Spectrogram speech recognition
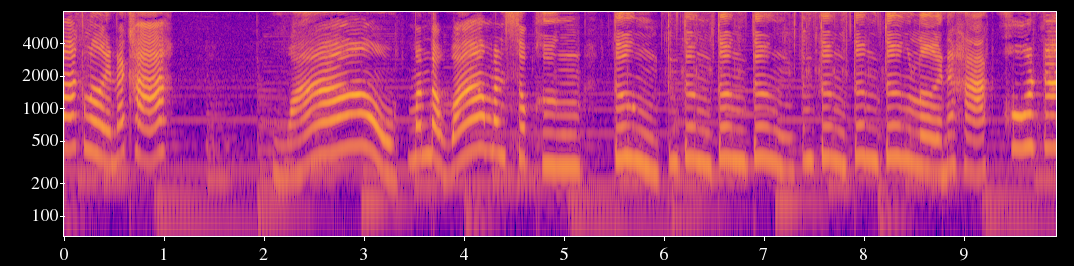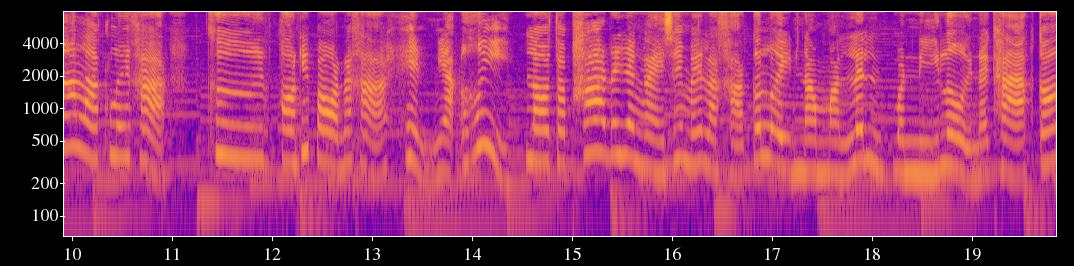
มากๆเลยนะคะ ว้าว มันแบบว่ามันสะพึงตึงตึงตึงตึงตึงตึงตึงตึงตึงเลยนะคะ โคตรน่ารักเลยค่ะ คือตอนที่ปอนนะคะ เห็นเนี่ยเฮ้ย เราจะพลาดได้ยังไงใช่ไหมล่ะคะ ก็เลยนำมาเล่นวันนี้เลยนะคะ ก็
